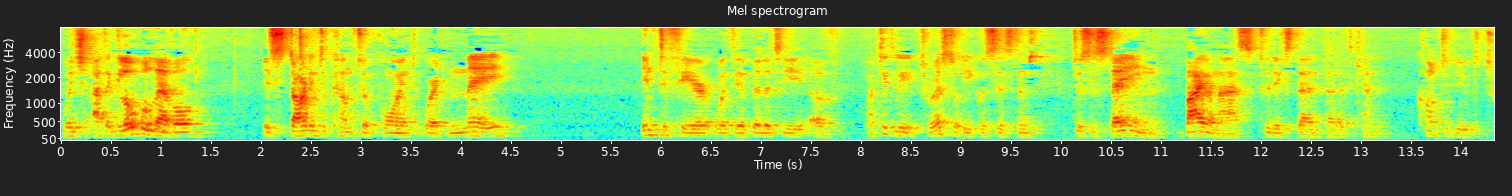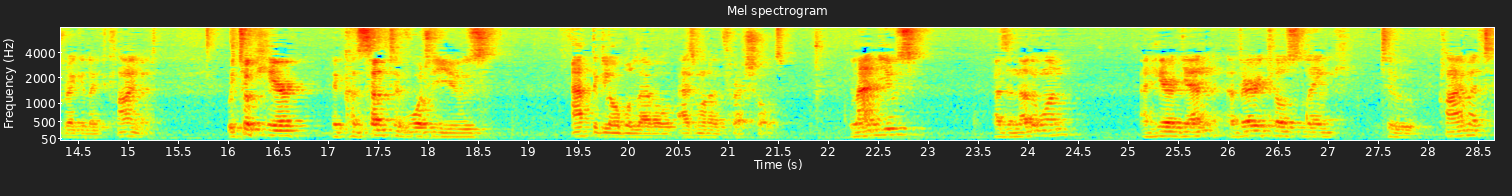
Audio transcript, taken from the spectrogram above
which at a global level is starting to come to a point where it may interfere with the ability of particularly terrestrial ecosystems to sustain biomass to the extent that it can contribute to regulate climate. We took here the consumptive water use at the global level as one of the thresholds. Land use as another one, and here again a very close link to climate,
